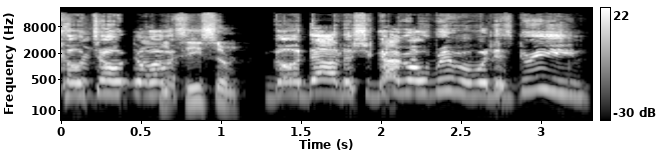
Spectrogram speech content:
Coach like- O doing He'd see some. going down the Chicago River with his green.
